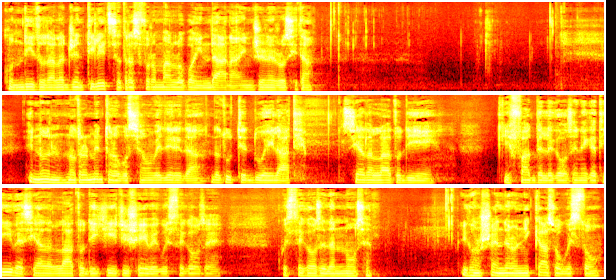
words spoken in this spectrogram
condito dalla gentilezza trasformarlo poi in dana, in generosità. E noi naturalmente lo possiamo vedere da, da tutti e due i lati, sia dal lato di chi fa delle cose negative, sia dal lato di chi riceve queste cose, queste cose dannose, riconoscendo in ogni caso questo,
